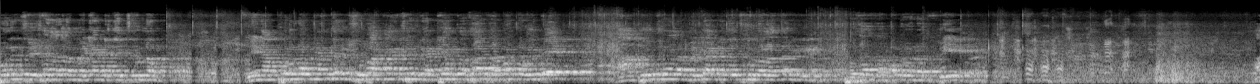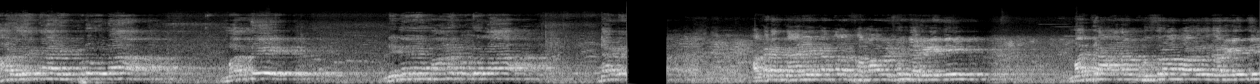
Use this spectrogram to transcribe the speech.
పోలింగ్ స్టేషన్ల మెజార్టీ తెచ్చుకున్నాం. నేను అప్పుడు మీ అందరికి శుభాకాంక్షలు గట్టిగా ప్రసాద్ తప్పట్లు ఉంటే ఆ బూతుల బిడ్డ వేసుకున్న వాళ్ళందరికీ ప్రసాద్ తప్పట్లు ఉండదు ఆ విధంగా ఇప్పుడు కూడా మళ్ళీ నిన్ననే మానకొండలా డాక్టర్ అక్కడ కార్యకర్తల సమావేశం జరిగింది. మధ్యాహ్నం హుస్నాబాద్లో జరిగింది.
